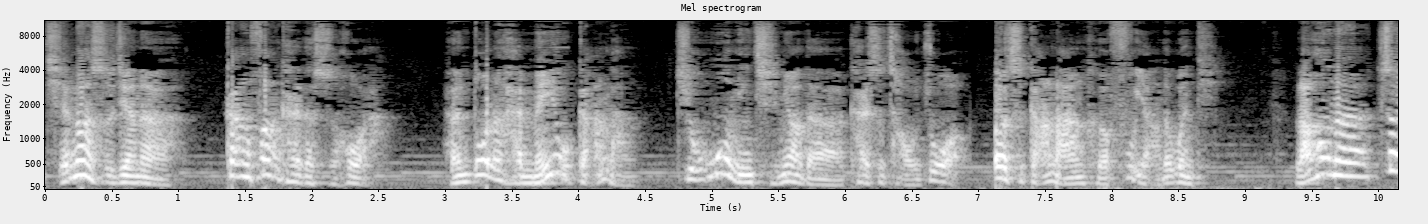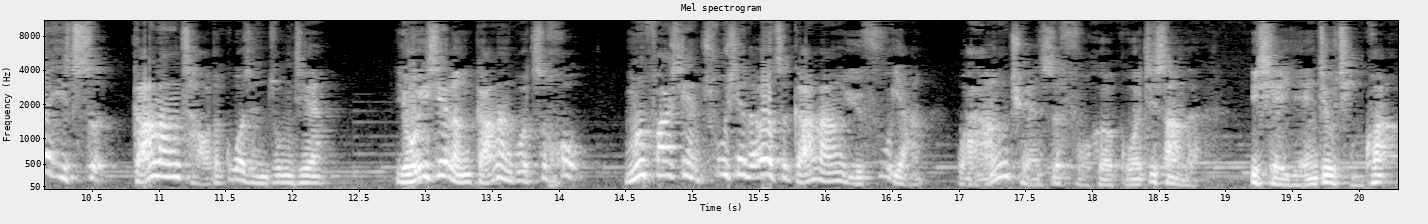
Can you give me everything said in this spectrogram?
前段时间呢，刚放开的时候啊，很多人还没有感染，就莫名其妙的开始炒作二次感染和复阳的问题。然后呢，这一次感染潮的过程中间，有一些人感染过之后，我们发现出现的二次感染与复阳完全是符合国际上的一些研究情况，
